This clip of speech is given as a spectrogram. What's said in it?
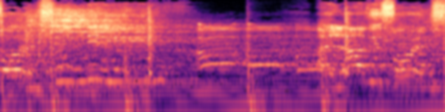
for infinity. I love you for infinity.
